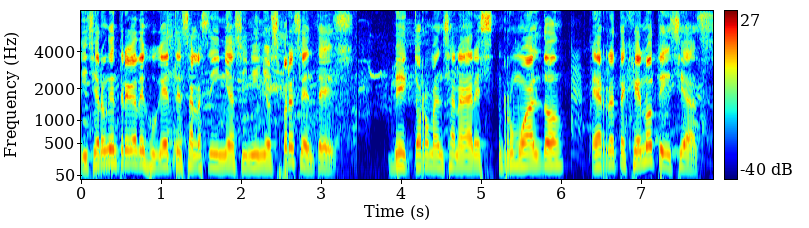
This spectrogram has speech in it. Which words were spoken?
hicieron entrega de juguetes a las niñas y niños presentes. Víctor Manzanares, Rumualdo, RTG Noticias.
